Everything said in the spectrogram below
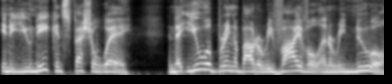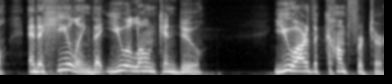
in a unique and special way, and that you will bring about a revival and a renewal and a healing that you alone can do. You are the comforter.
